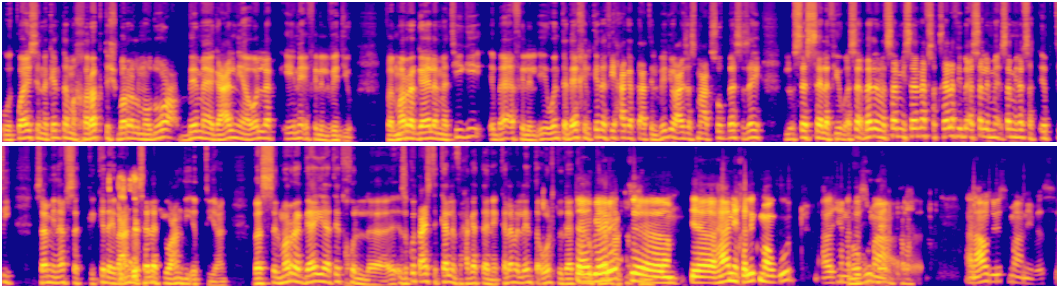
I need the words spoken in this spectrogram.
وكويس إنك أنت ما خرجتش بره الموضوع بما يجعلني أقول لك إيه نقفل الفيديو. فالمرة الجاية لما تيجي ابقى اقفل الايه وانت داخل كده في حاجة بتاعت الفيديو عايز اسمعك صوت بس زي الأستاذ سلفي يبقى بدل ما تسمي نفسك سلفي بقى سلم سمي نفسك قبطي سمي نفسك كده يبقى عندي سلفي وعندي قبطي يعني. بس المرة الجاية تدخل إذا كنت عايز تتكلم في حاجات تانية الكلام اللي انت قلته ده طيب يا كلام ريت يا هاني خليك موجود علشان تسمع. أنا عاوز يسمعني بس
